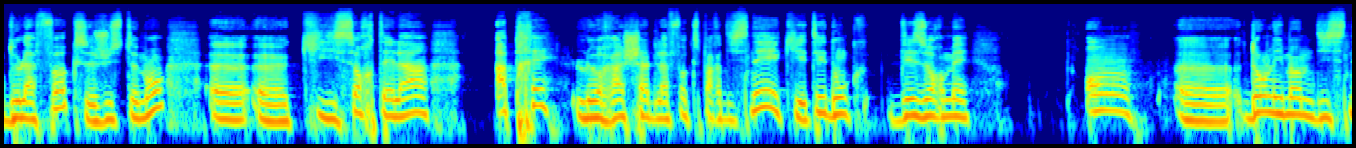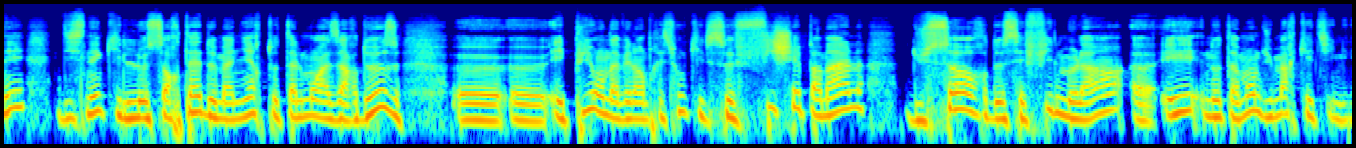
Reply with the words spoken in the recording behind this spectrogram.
de la Fox, justement, euh, euh, qui sortaient là après le rachat de la Fox par Disney et qui étaient donc désormais en euh, dans les mains de Disney, Disney qui le sortait de manière totalement hasardeuse. Euh, euh, et puis on avait l'impression qu'il se fichait pas mal du sort de ces films-là et notamment du marketing.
